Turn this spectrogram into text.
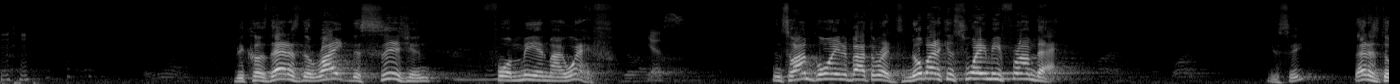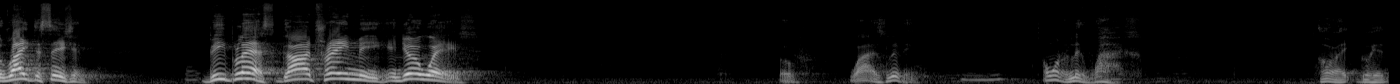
because that is the right decision for me and my wife. Yes. And so I'm going about the right. Nobody can sway me from that. You see? That is the right decision. That's right. Be blessed. God train me in your ways of wise living. I want to live wise. All right, go ahead.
